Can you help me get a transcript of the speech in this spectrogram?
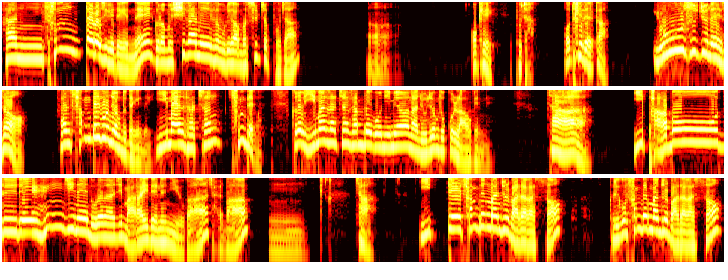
한 3 떨어지게 되겠네. 그러면 시간에서 우리가 한번 슬쩍 보자. 어, 오케이. 보자. 어떻게 될까? 요 수준에서 한 300원 정도 되겠네. 24,300원. 그럼 24,300원이면 한 요 정도 꼴 나오겠네. 자, 이 바보들의 행진에 놀아나지 말아야 되는 이유가 잘 봐. 음. 자, 이때 300만 줄 받아갔어. 그리고 300만 줄 받아갔어.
